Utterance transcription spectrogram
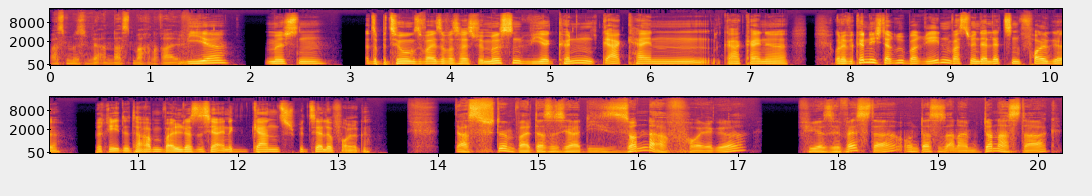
Was müssen wir anders machen, Ralf? Wir müssen, also beziehungsweise, was heißt wir müssen, wir können gar keinen, gar keine, oder wir können nicht darüber reden, was wir in der letzten Folge beredet haben, weil das ist ja eine ganz spezielle Folge. Das stimmt, weil das ist ja die Sonderfolge für Silvester und das ist an einem Donnerstag.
